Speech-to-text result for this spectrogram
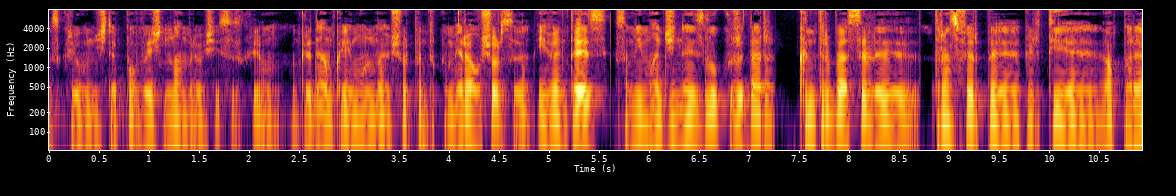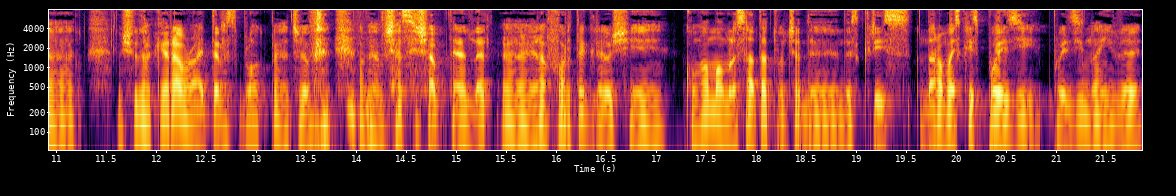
scriu niște povești, nu am reușit să scriu. Credeam că e mult mai ușor, pentru că mi-era ușor să inventez, să-mi imaginez lucruri, dar când trebuia să le transfer pe hârtie, apărea, nu știu dacă era writer's block pe acea vreme, aveam 6-7 ani, dar uh, era foarte greu și cumva m-am lăsat atunci de, de scris, dar am mai scris poezii, poezii naive,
